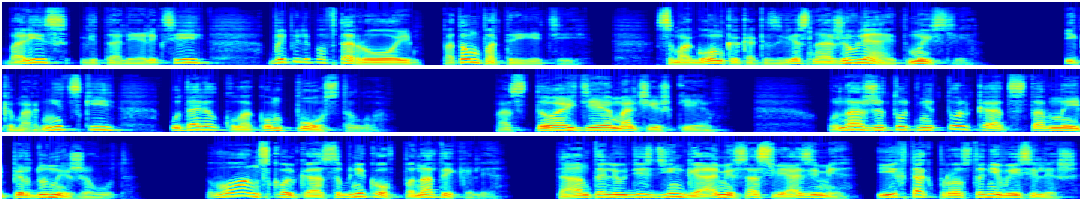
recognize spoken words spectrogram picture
Борис, Виталий и Алексей выпили по второй, потом по третьей. Самогонка, как известно, оживляет мысли. И Комарницкий ударил кулаком по столу. Постойте, мальчишки. У нас же тут не только отставные пердуны живут. Вон сколько особняков понатыкали. Там-то люди с деньгами, со связями. Их так просто не выселишь.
